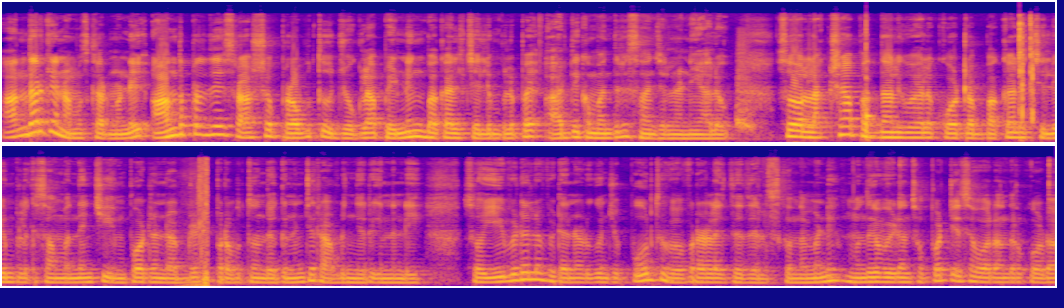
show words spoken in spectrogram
అందరికీ నమస్కారం అండి. ఆంధ్రప్రదేశ్ రాష్ట్ర ప్రభుత్వ ఉద్యోగుల పెండింగ్ బకాయిల చెల్లింపులపై ఆర్థిక మంత్రి సంచలనీయాలు సో లక్షా పద్నాలుగు వేల కోట్ల బకాయిల చెల్లింపులకు సంబంధించి ఇంపార్టెంట్ అప్డేట్ ప్రభుత్వం దగ్గర నుంచి రావడం జరిగిందండి. సో ఈ వీడియోలో వీటన్నిటి గురించి పూర్తి వివరాలు అయితే తెలుసుకుందామండి. ముందుగా వీడియోని సపోర్ట్ చేసే వారందరూ కూడా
